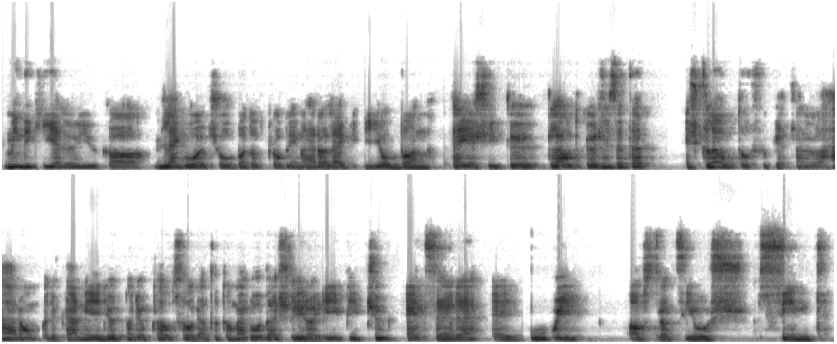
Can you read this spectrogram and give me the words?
mindig kijelöljük a legolcsóbb adott problémára legjobban teljesítő cloud környezetet, és cloudtól függetlenül a három, vagy akár négy-öt nagyobb cloud szolgáltató megoldásaira építsük egyszerre egy új abstrakciós szint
